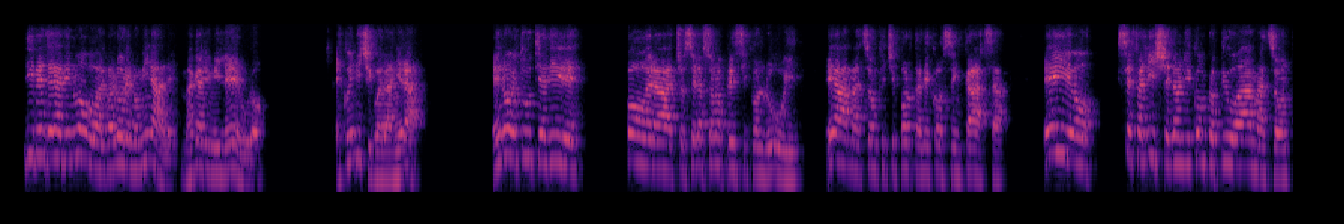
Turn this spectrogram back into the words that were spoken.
li venderà di nuovo al valore nominale magari 1000 euro e quindi ci guadagnerà. E noi tutti a dire poveraccio se la sono presi con lui e amazon che ci porta le cose in casa e io se fallisce non gli compro più amazon.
